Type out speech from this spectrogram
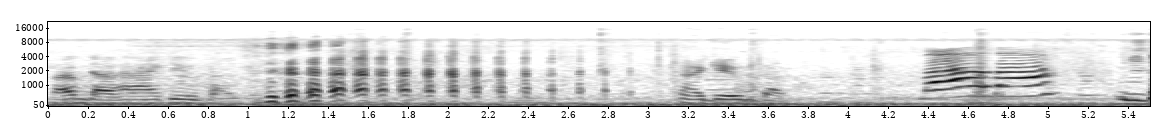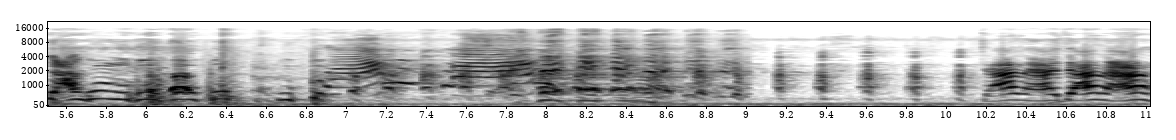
phải không trời hai kêu trời. Hai kêu trời. Ba ba. Gì trời? Cha nè cha nè.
